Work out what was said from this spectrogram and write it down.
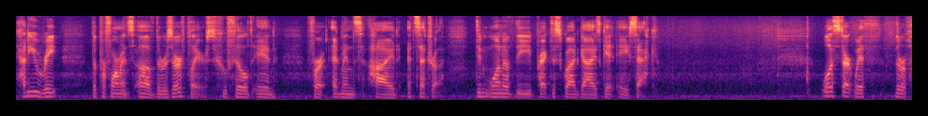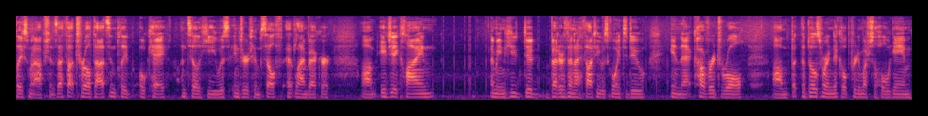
How do you rate the performance of the reserve players who filled in for Edmunds, Hyde, etc. Didn't one of the practice squad guys get a sack? Well, let's start with the replacement options. I thought Tyrel Dodson played okay until he was injured himself at linebacker. Um, AJ Klein, I mean, he did better than I thought he was going to do in that coverage role, um, but the Bills were in nickel pretty much the whole game.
